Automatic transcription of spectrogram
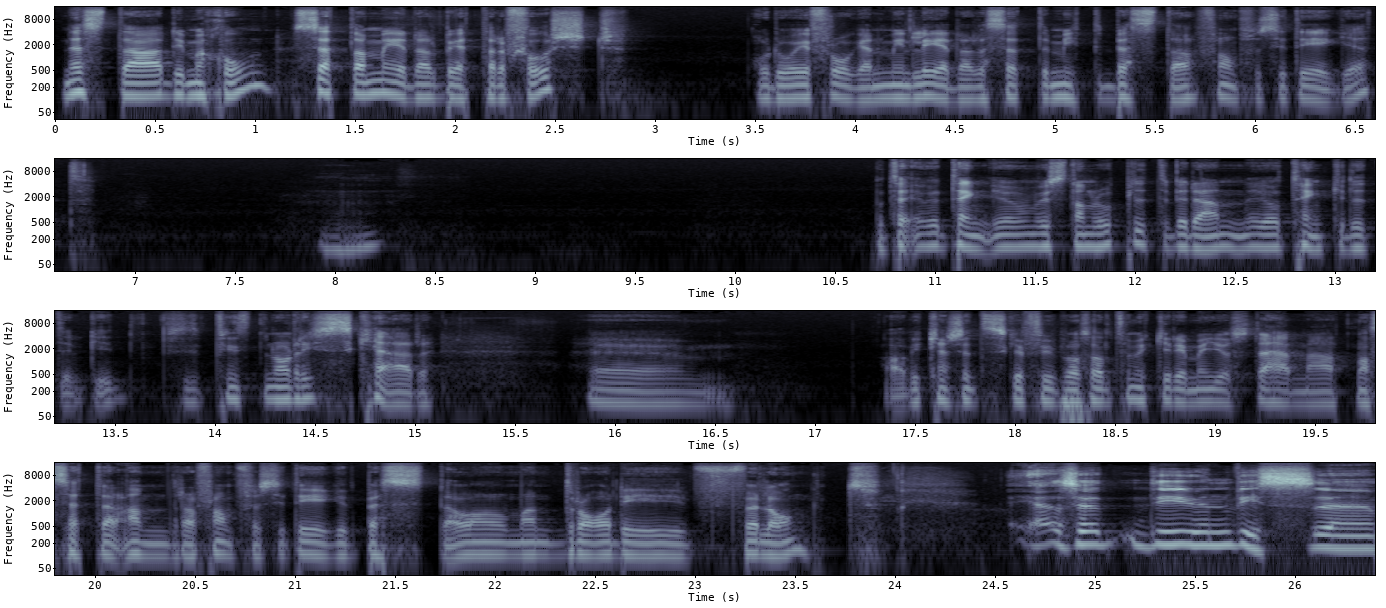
Nästa dimension, sätta medarbetare först. Och då är frågan, min ledare sätter mitt bästa framför sitt eget. Mm. Jag tänk- Om vi stannar upp lite vid den, jag tänker lite, finns det någon risk här? Ehm, ja, vi kanske inte ska fördjupa oss allt för mycket i det, men just det här med att man sätter andra framför sitt eget bästa och man drar det för långt. Alltså, det är ju en viss... Eh,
